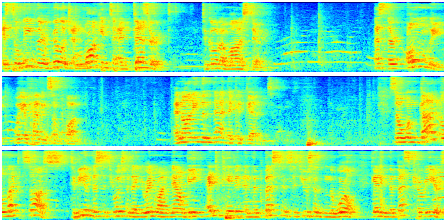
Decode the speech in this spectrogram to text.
is to leave their village and walk into a desert to go to a monastery. That's their only way of having some fun. And not even that they could get it. So when God elects us to be in this situation that you're in right now, being educated in the best institutions in the world, getting the best careers,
